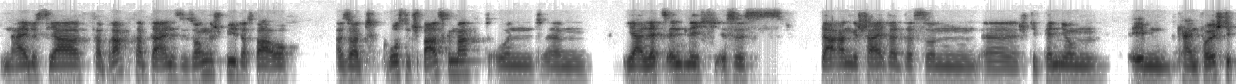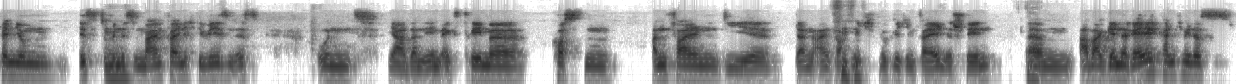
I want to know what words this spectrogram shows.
ein halbes Jahr verbracht, habe da eine Saison gespielt. Das war auch, also hat großen Spaß gemacht. Und ähm, ja, letztendlich ist es daran gescheitert, dass so ein äh, Stipendium eben kein Vollstipendium ist, zumindest mhm. in meinem Fall nicht gewesen ist. Und ja, dann eben extreme Kosten anfallen, die dann einfach nicht wirklich im Verhältnis stehen. Ja. Ähm, aber generell kann ich mir das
